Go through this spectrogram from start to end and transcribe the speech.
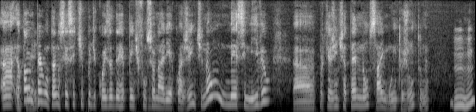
Ah, eu estava me perguntando se esse tipo de coisa de repente funcionaria com a gente, não nesse nível. Ah, porque a gente até não sai muito junto, né? Uhum.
